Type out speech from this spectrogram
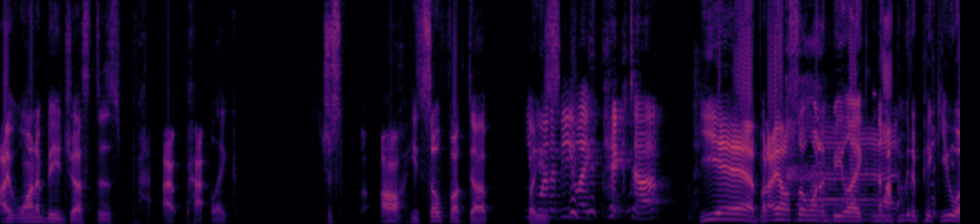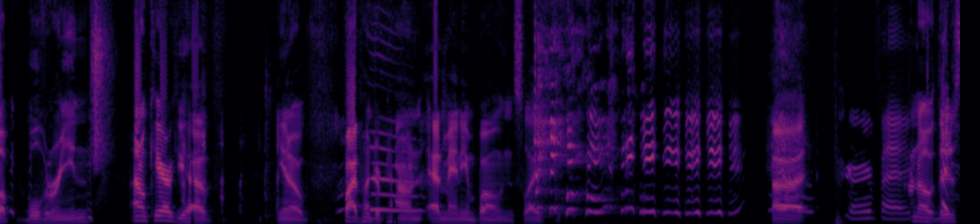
I want to be just as pa- like just oh, he's so fucked up. you want to be like picked up. Yeah, but I also want to be like, nah, Uh. I'm gonna pick you up, Wolverine. I don't care if you have, you know, 500 pound adamantium bones. Like, uh, Perfect. No. There's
